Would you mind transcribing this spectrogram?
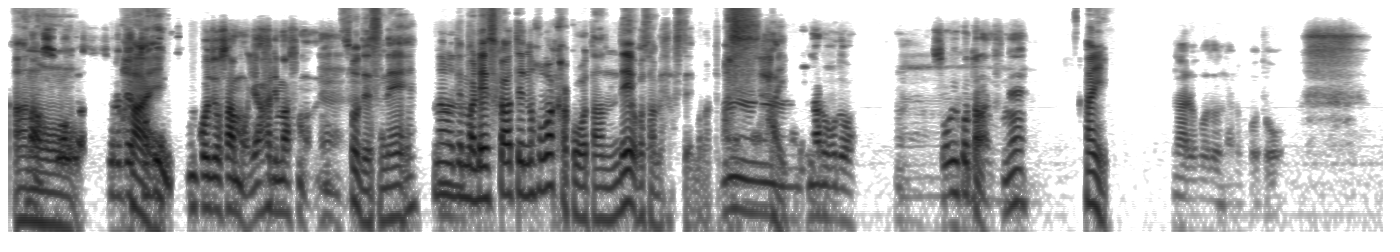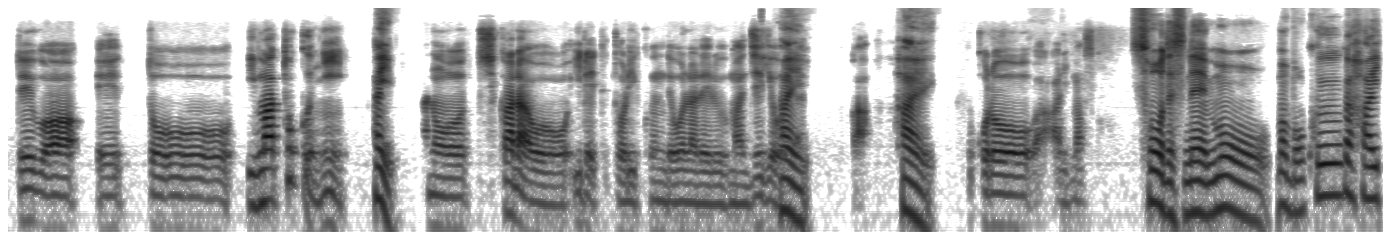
あのまあそうそれではい特に健康所さんもやはりますもんね。そうですね。なので、うんまあレースカーテンの方は加工単で収めさせてもらってます。うんはい。なるほど。そういうことなんですね。はい。なるほど、なるほど。では、えーっと、今特に、はい。あの、力を入れて取り組んでおられる、まあ、事業はいとか、はい。ところはありますか？そうですね。もう、まあ僕が入っ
